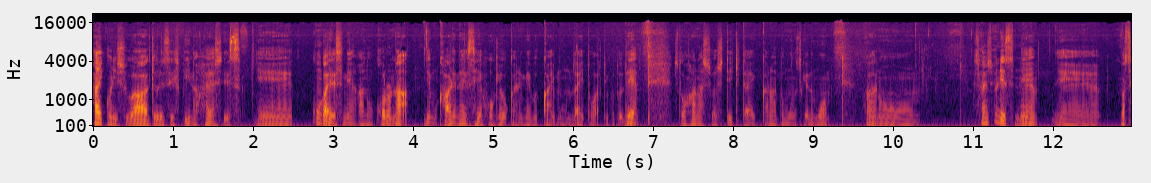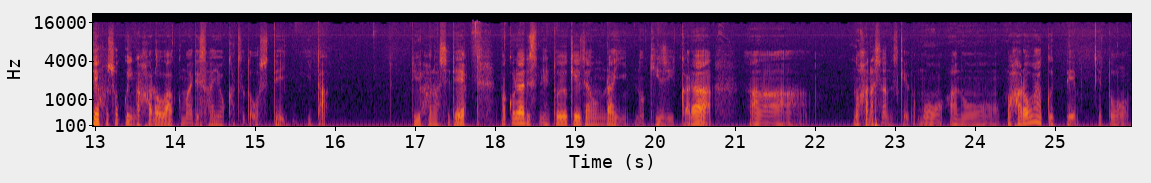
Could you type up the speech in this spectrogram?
はい、こんにちは。行列 FP の林です。えー、今回ですね、あのコロナでも変われない製法業界の根深い問題とはということで、ちょっとお話をしていきたいかなと思うんですけども、あのー、最初にですね、えー、まあ、製法職員がハローワーク前で採用活動をしていたという話で、まあ、これはですね、東洋経済オンラインの記事からあの話なんですけれども、あのまあ、ハローワークって、えっと、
